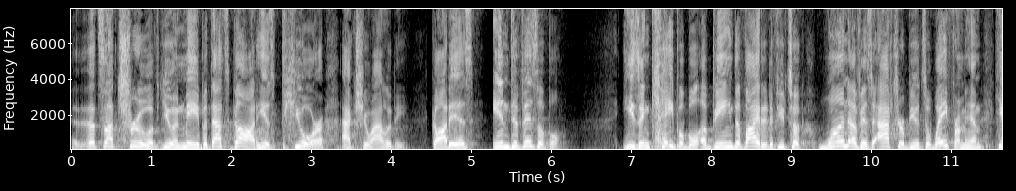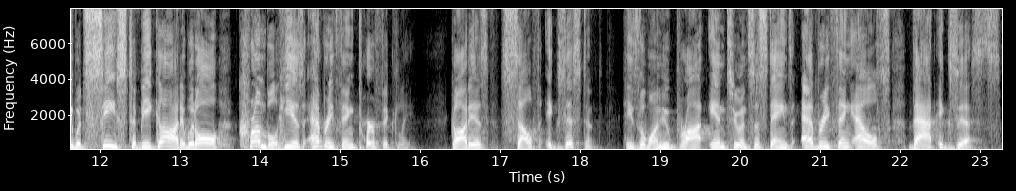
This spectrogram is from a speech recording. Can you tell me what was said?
That's not true of you and me, but that's God. He is pure actuality. God is indivisible. He's incapable of being divided. If you took one of his attributes away from him, he would cease to be God. It would all crumble. He is everything perfectly. God is self existent. He's the one who brought into and sustains everything else that exists.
